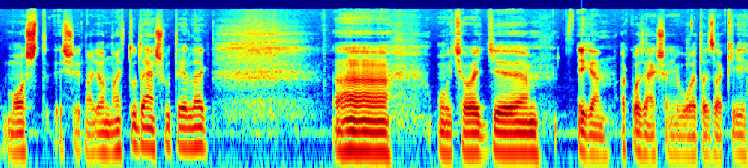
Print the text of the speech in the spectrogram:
most, és egy nagyon nagy tudású tényleg. Uh, úgyhogy igen, a Kozák Sanyi volt az, aki,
